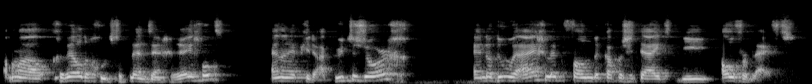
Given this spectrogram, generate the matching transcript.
Allemaal geweldig goed gepland en geregeld. En dan heb je de acute zorg. En dat doen we eigenlijk van de capaciteit die overblijft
